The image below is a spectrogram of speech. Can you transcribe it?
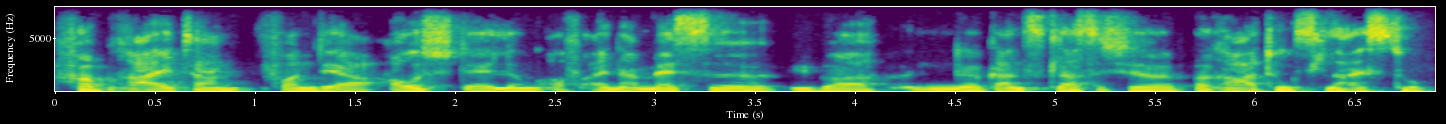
verbreitern, von der Ausstellung auf einer Messe über eine ganz klassische Beratungsleistung.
